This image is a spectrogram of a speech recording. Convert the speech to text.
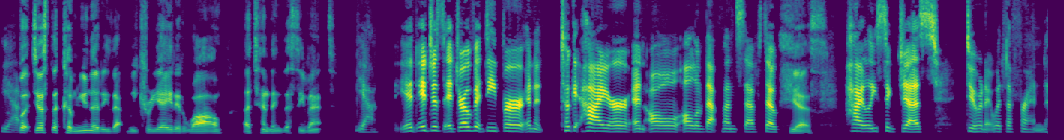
Yeah. But just the community that we created while attending this event. Yeah it it just it drove it deeper and it took it higher and all all of that fun stuff. So yes, highly suggest doing it with a friend.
